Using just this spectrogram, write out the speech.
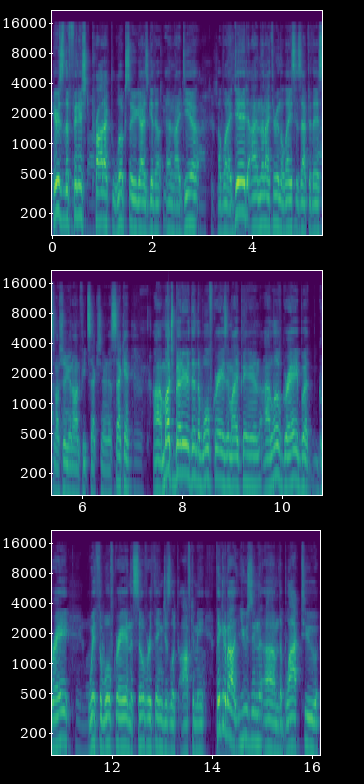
here's the finished product look so you guys get a, an idea of what I did. And then I threw in the laces after this, and I'll show you an on-feet section in a second. Uh, much better than the wolf grays in my opinion. I love gray, but gray with the wolf gray and the silver thing just looked off to me. Thinking about using um, the black to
